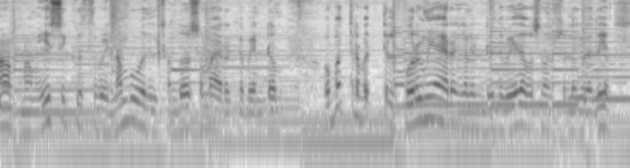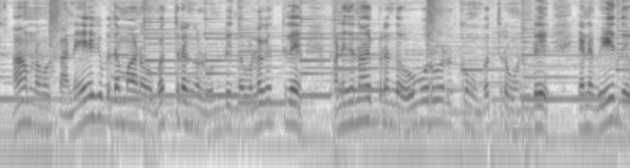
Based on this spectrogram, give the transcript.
ஆம் நாம் இயேசு கிறிஸ்துவை நம்புவதில் சந்தோஷமாக இருக்க வேண்டும். உபத்திரவத்தில் பொறுமையாக இருங்கள் என்று இந்த வேத வசனம் சொல்லுகிறது. ஆம் நமக்கு அநேக விதமான உபத்திரங்கள் உண்டு. இந்த உலகத்திலே மனிதனாய் பிறந்த ஒவ்வொருவருக்கும் உபத்திரம் உண்டு. எனவே இந்த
